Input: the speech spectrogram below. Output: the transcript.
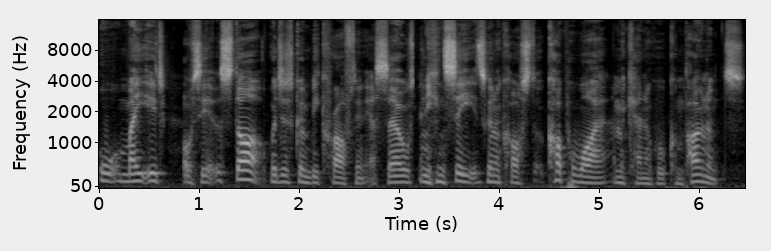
automated. Obviously at the start, we're just going to be crafting it ourselves and you can see it's going to cost copper wire and mechanical components.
